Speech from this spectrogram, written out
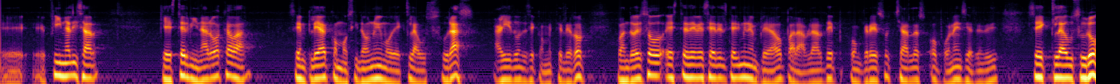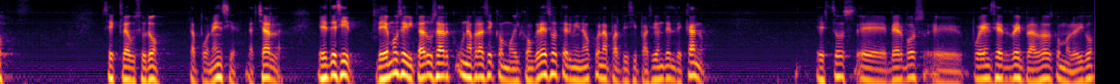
eh, eh, finalizar, que es terminar o acabar, se emplea como sinónimo de clausurar. Ahí es donde se comete el error. Cuando eso, este debe ser el término empleado para hablar de congresos, charlas o ponencias. Es decir, se clausuró, se clausuró la ponencia, la charla. Es decir, debemos evitar usar una frase como el Congreso terminó con la participación del decano. Estos eh, verbos eh, pueden ser reemplazados, como le digo,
